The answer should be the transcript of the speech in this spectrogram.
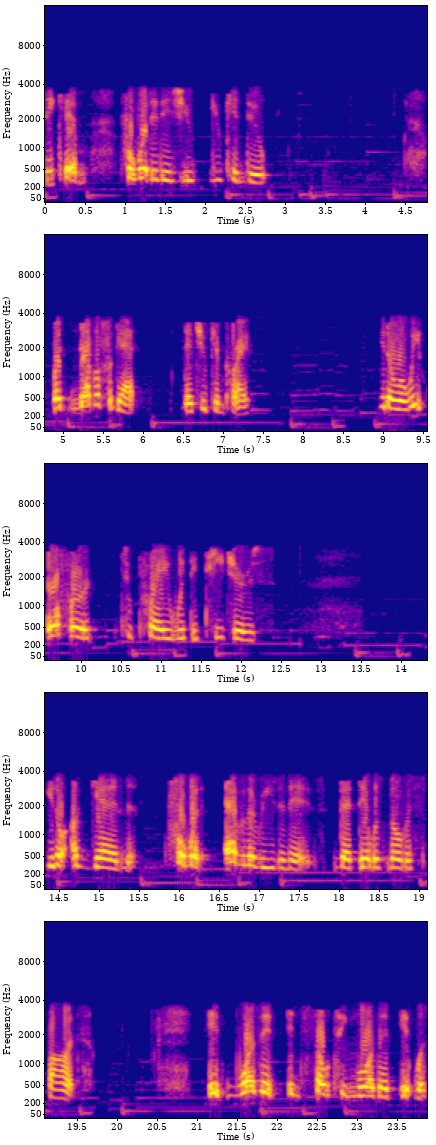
Seek him for what it is you, you can do. But never forget that you can pray. You know, when we offered to pray with the teachers, you know, again, for whatever the reason is, that there was no response, it wasn't insulting more than it was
